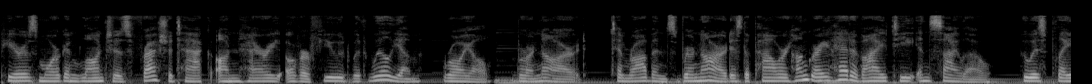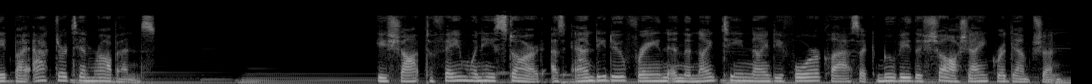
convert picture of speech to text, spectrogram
Piers Morgan launches fresh attack on Harry over feud with William, Royal, Bernard, Tim Robbins Bernard is the power-hungry head of IT in Silo, who is played by actor Tim Robbins. He shot to fame when he starred as Andy Dufresne in the 1994 classic movie The Shawshank Redemption.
